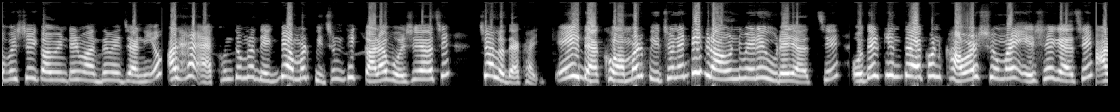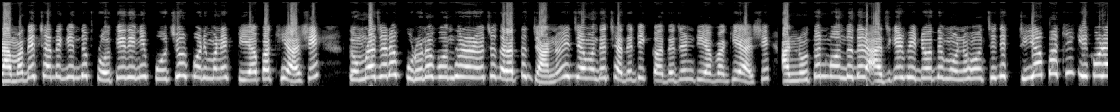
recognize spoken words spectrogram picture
অবশ্যই কমেন্টের মাধ্যমে জানিও। আর হ্যাঁ এখন তোমরা দেখবে আমার পিছনে ঠিক কারা বসে আছে। চলো দেখাই। এই দেখো, আমার পিছনে ঠিক রাউন্ড মেরে উড়ে যাচ্ছে। ওদের কিন্তু এখন খাওয়ার সময় এসে গেছে। আর আমাদের সাথে কিন্তু প্রতিদিনই প্রচুর পরিমাণে টিয়া পাখি আসে। তোমরা যারা পুরনো বন্ধুরা রয়েছে, তারা তো জানোই যে আমাদের ছাদে ঠিক কতজন টিয়া পাখি আসে। আর নতুন বন্ধুদের আজকের ভিডিওতে মনে হচ্ছে যে, টিয়া পাখি কি করে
